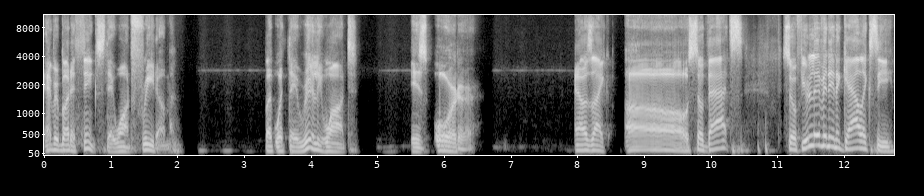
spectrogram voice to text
everybody thinks they want freedom, but what they really want is order. And I was like, oh, so that's so if you're living in a galaxy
